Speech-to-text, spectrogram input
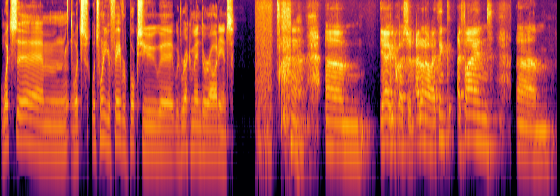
What's um what's what's one of your favorite books you uh, would recommend to our audience? um, yeah, good question. I don't know. I think I find um,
